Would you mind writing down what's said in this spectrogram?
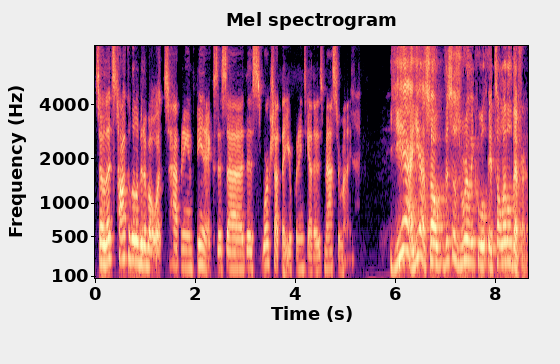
So let's talk a little bit about what's happening in Phoenix. This uh this workshop that you're putting together, this mastermind. Yeah, yeah. So this is really cool. It's a little different.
